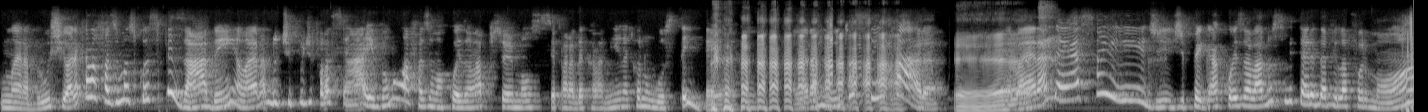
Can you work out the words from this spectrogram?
não era bruxa. E olha que ela fazia umas coisas pesadas, hein? Ela era do tipo de falar assim: ai, vamos lá fazer uma coisa lá pro seu irmão se separar daquela menina que eu não gostei dela. ela era muito assim, cara. É. Ela era dessa aí, de, de pegar coisa lá no cemitério da Vila Formosa,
